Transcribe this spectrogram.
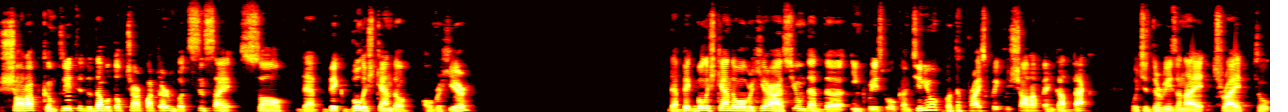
shot up, completed the double top chart pattern, but since I saw that big bullish candle over here, that big bullish candle over here, I assume that the increase will continue, but the price quickly shot up and got back, which is the reason I tried to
